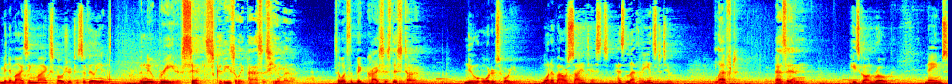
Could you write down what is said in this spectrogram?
Minimizing my exposure to civilians. The new breed of synths could easily pass as human. So what's the big crisis this time? New orders for you. One of our scientists has left the Institute. Left? As in, He's gone rogue. Name's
